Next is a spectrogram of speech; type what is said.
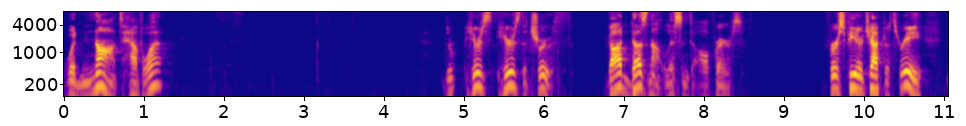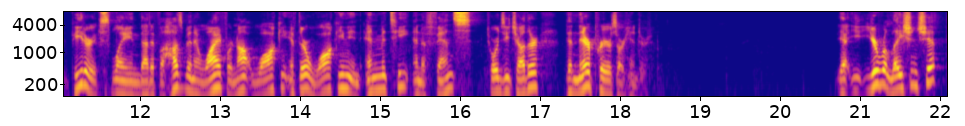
would not have what? Here's, here's the truth God does not listen to all prayers. 1 Peter chapter 3, Peter explained that if a husband and wife are not walking, if they're walking in enmity and offense towards each other, then their prayers are hindered. Yeah, your relationship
